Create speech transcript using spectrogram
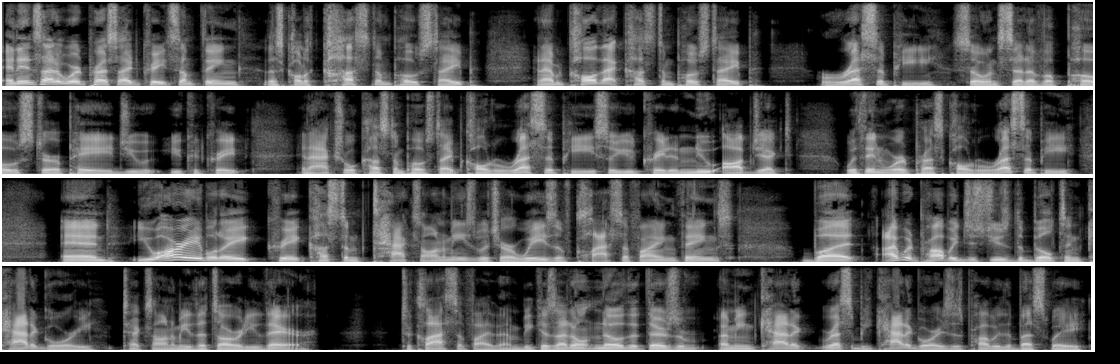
And inside of WordPress, I'd create something that's called a custom post type. And I would call that custom post type recipe. So instead of a post or a page, you, you could create an actual custom post type called recipe. So you'd create a new object within WordPress called recipe. And you are able to create custom taxonomies, which are ways of classifying things. But I would probably just use the built in category taxonomy that's already there to classify them because I don't know that there's a, I mean, cate- recipe categories is probably the best way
